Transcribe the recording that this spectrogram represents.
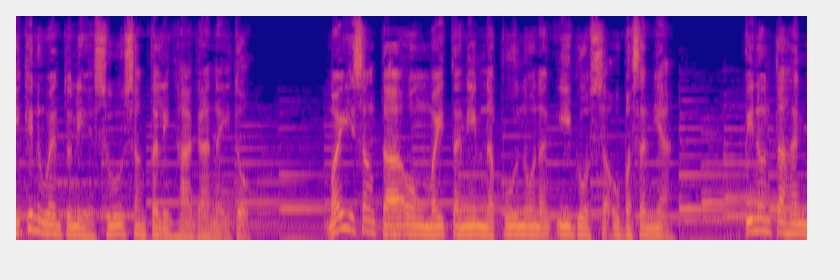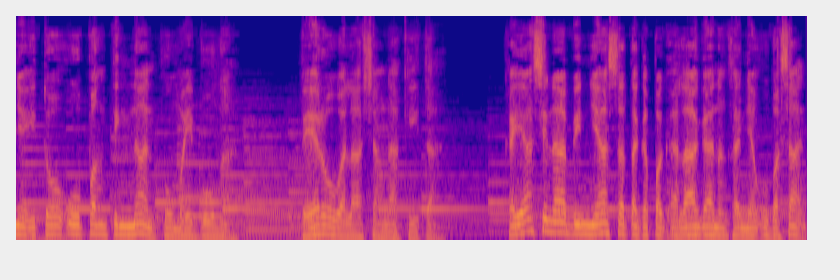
ikinuwento ni Jesus ang talinghaga na ito. May isang taong may tanim na puno ng igos sa ubasan niya. Pinuntahan niya ito upang tingnan kung may bunga, pero wala siyang nakita. Kaya sinabi niya sa tagapag-alaga ng kanyang ubasan,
